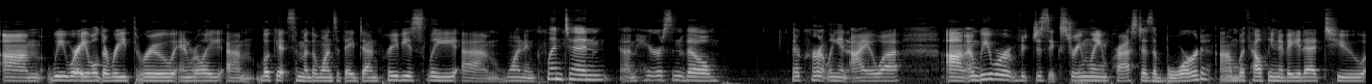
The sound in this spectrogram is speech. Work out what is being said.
Um, we were able to read through and really um, look at some of the ones that they've done previously. Um, one in Clinton, Harrisonville. They're currently in Iowa. And we were just extremely impressed as a board with Healthy Nevada to.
